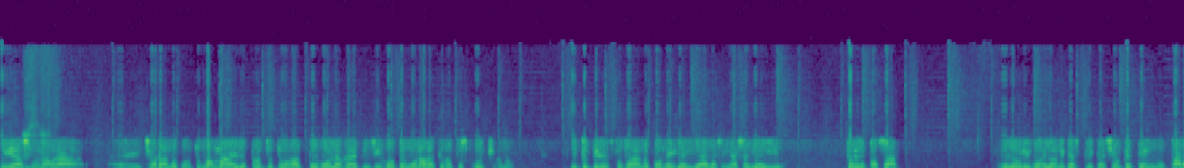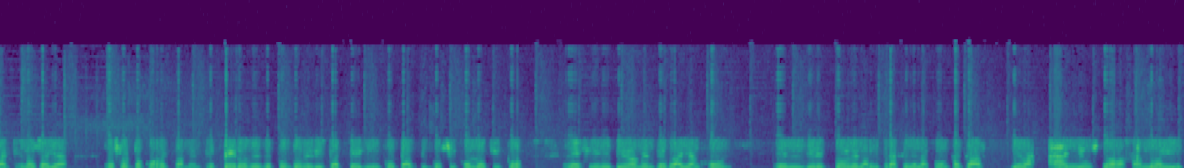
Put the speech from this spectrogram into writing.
y llevas una hora eh, charlando con tu mamá y de pronto tu mamá te vuelve a hablar y te dice, hijo, tengo una hora que no te escucho, ¿no? Y tú piensas que estás hablando con ella y ya la señal se había ido. Puede pasar. Es, lo único, es la única explicación que tengo para que no se haya resuelto correctamente. Pero desde el punto de vista técnico, táctico, psicológico, definitivamente Brian Hall, el director del arbitraje de la CONCACAF, lleva años trabajando ahí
